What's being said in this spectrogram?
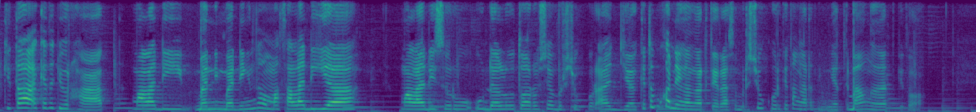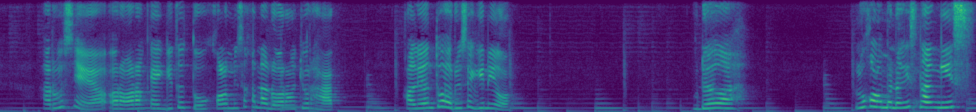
kita kita curhat malah dibanding bandingin sama masalah dia. Malah disuruh udah lu tuh harusnya bersyukur aja. Kita bukan yang gak ngerti rasa bersyukur kita ngerti ngerti banget gitu harusnya ya orang-orang kayak gitu tuh kalau misalkan ada orang curhat kalian tuh harusnya gini loh. Udahlah lu kalau menangis nangis.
